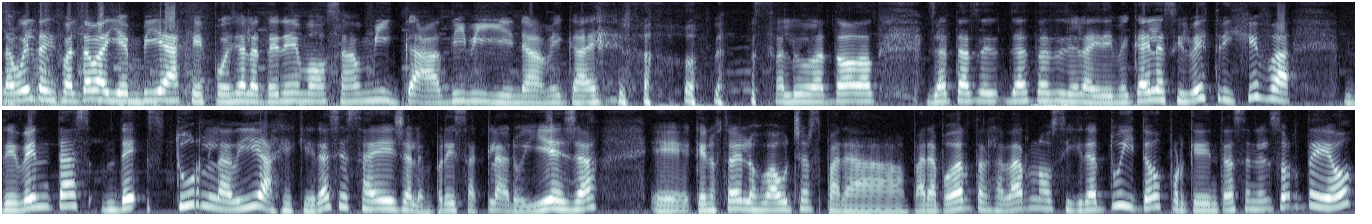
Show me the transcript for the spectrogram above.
La vuelta que faltaba y en viajes, pues ya la tenemos a Mica, divina, Micaela. Hola, saludo a todos. Ya estás, ya estás en el aire. Micaela Silvestri, jefa de ventas de Sturla Viajes, que gracias a ella, la empresa, claro, y ella, eh, que nos trae los vouchers para, para poder trasladarnos y gratuitos, porque entras en el sorteo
